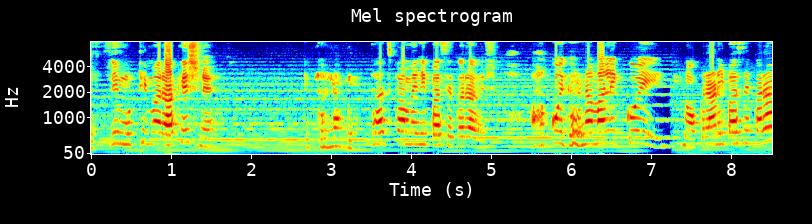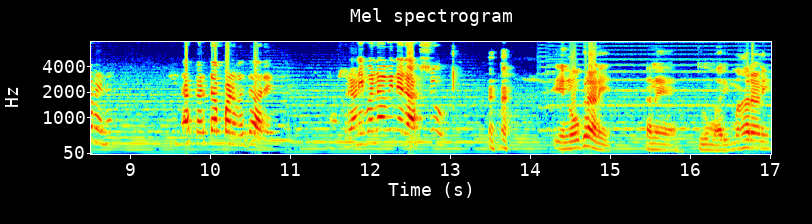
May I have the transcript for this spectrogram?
એટલી મુઠ્ઠીમાં રાખીશ ને કે ઘરના બધા જ કામ એની પાસે કરાવીશ. આ કોઈ ઘરના માલિક કોઈ નોકરાણી પાસે કરાવે ને? એના કરતા પણ વધારે. નોકરાણી બનાવીને રાખશું. એ નોકરાણી અને તું મારી મહારાણી.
